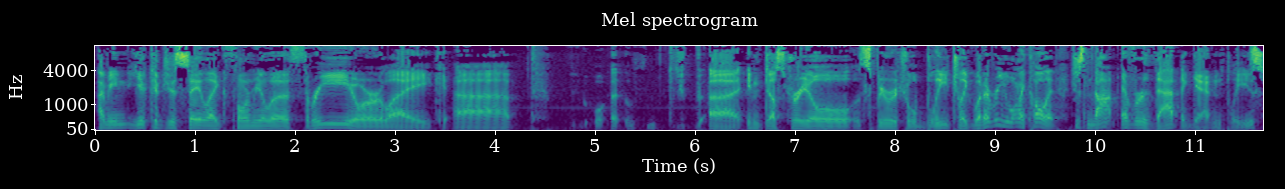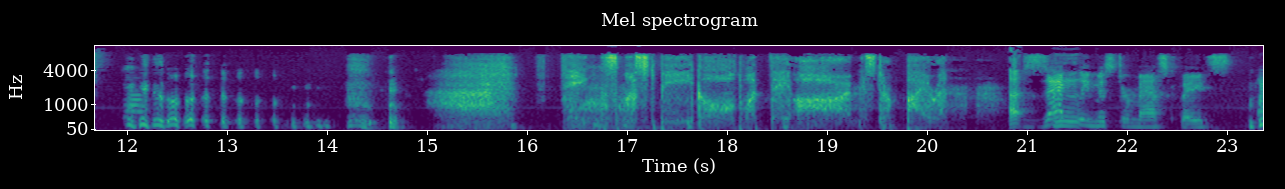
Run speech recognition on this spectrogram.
I mean, you could just say like Formula Three or like uh, uh, industrial spiritual bleach, like whatever you want to call it. Just not ever that again, please. Things must be called what they are, Mr. Byron. Uh, Exactly, Mr. Mask Face. I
